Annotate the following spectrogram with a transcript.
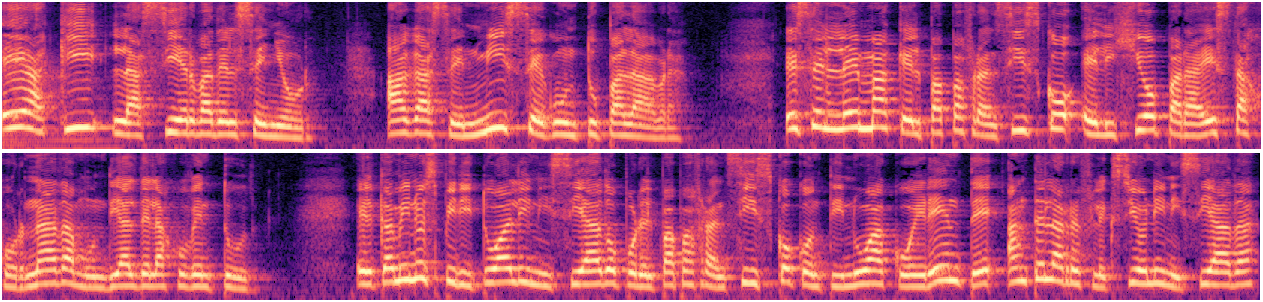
He aquí la sierva del Señor. Hágase en mí según tu palabra. Es el lema que el Papa Francisco eligió para esta Jornada Mundial de la Juventud. El camino espiritual iniciado por el Papa Francisco continúa coherente ante la reflexión iniciada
